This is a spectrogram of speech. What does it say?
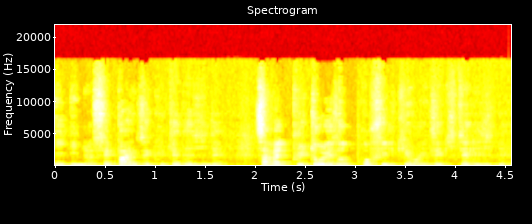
I, il ne sait pas exécuter des idées. Ça va être plutôt les autres profils qui vont exécuter les idées.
